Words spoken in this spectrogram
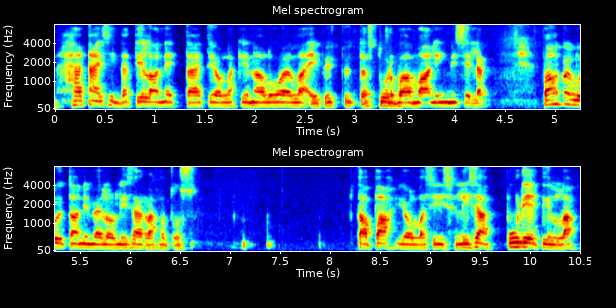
hätäisintä tilannetta, että jollakin alueella ei pystyttäisi turvaamaan ihmisille palveluita, niin meillä on lisärahoitus tapa, jolla siis lisäbudjetilla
